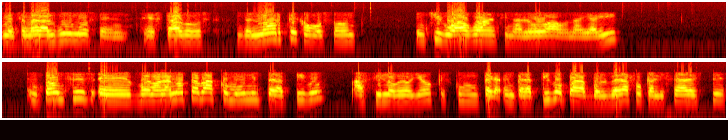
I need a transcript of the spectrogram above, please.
mencionar algunos, en estados del norte, como son en Chihuahua, en Sinaloa o Nayarit. Entonces, eh, bueno, la nota va como un imperativo, así lo veo yo, que es como un imperativo para volver a focalizar este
